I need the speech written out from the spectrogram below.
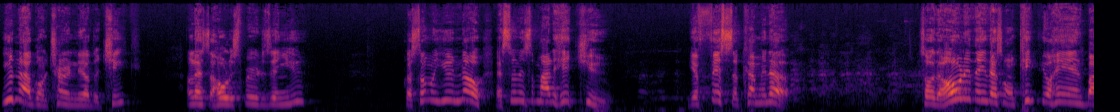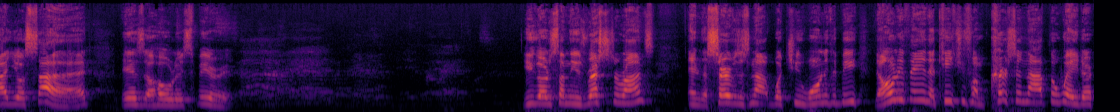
You're not going to turn the other cheek unless the Holy Spirit is in you. Because some of you know, as soon as somebody hits you, Your fists are coming up. So the only thing that's going to keep your hands by your side is the Holy Spirit. You go to some of these restaurants and the service is not what you want it to be. The only thing that keeps you from cursing out the waiter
